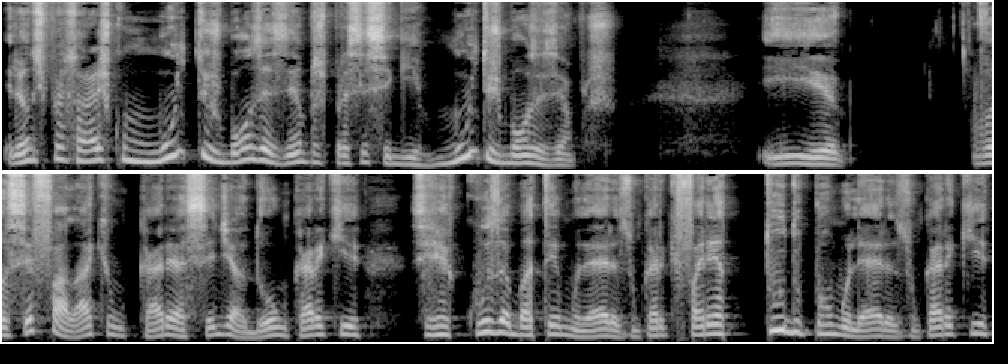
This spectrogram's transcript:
Ele é um dos personagens com muitos bons exemplos para se seguir. Muitos bons exemplos. E você falar que um cara é assediador, um cara que se recusa a bater mulheres, um cara que faria tudo por mulheres, um cara que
